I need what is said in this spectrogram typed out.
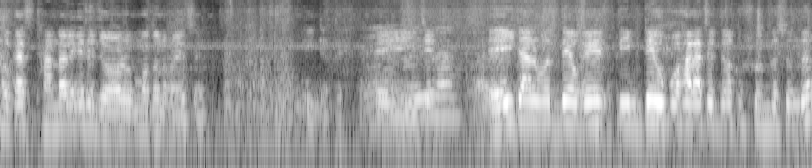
হালকা ঠান্ডা লেগেছে জ্বর মতন হয়েছে। এইটাতে। এই যে এইটার মধ্যে ওকে তিনটে উপহার আছে জন্য খুব সুন্দর সুন্দর।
